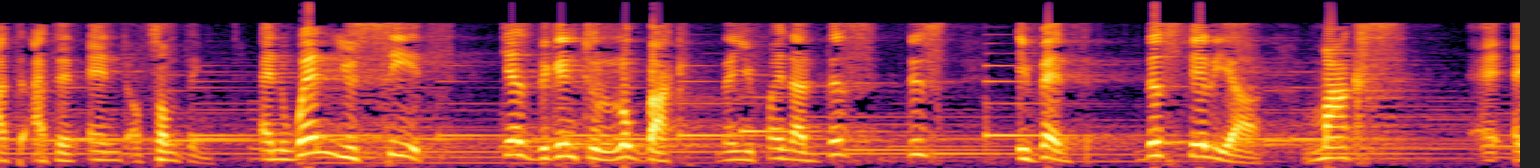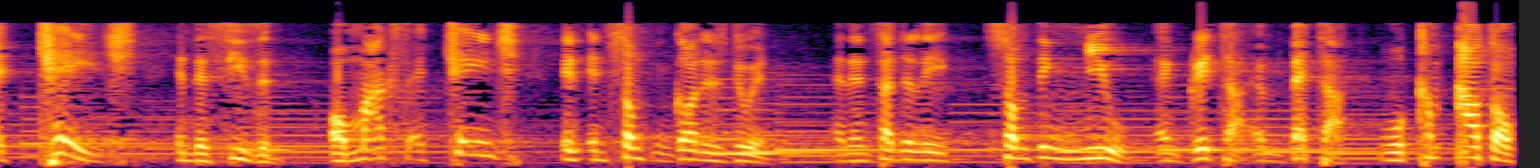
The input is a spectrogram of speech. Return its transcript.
at, at an end of something. And when you see it, just begin to look back, then you find that this this event, this failure marks a, a change in the season or marks a change in, in something God is doing. And then suddenly something new and greater and better will come out of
